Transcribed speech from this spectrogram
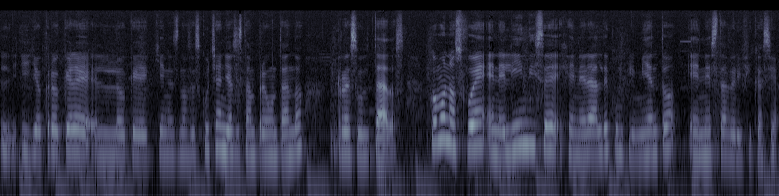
y yo creo que lo que quienes nos escuchan ya se están preguntando, resultados. ¿Cómo nos fue en el índice general de cumplimiento en esta verificación?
